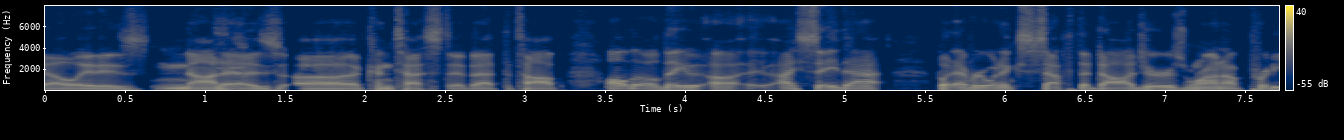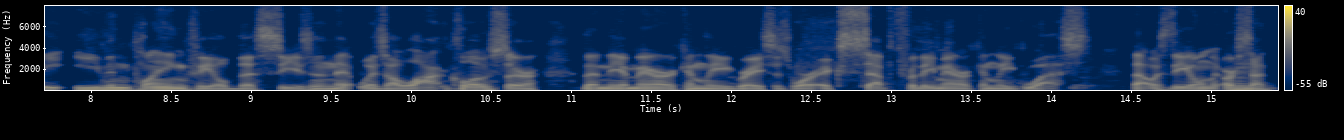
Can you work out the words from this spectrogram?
AL, it is not Yeah. as uh, contested at the top. Although they, uh, I say that, but everyone except the Dodgers were on a pretty even playing field this season. It was a lot closer than the American League races were, except for the American League West. That was the only, or Hmm. cent,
